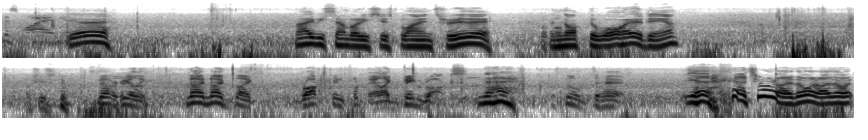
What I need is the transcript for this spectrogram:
Careful this wire here. Yeah. Maybe somebody's just blown through there and knocked the wire down. Well, she's it's not really. No, no, like rocks been put there, like big rocks. No. It's still dead. Yeah, that's what I thought. I thought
